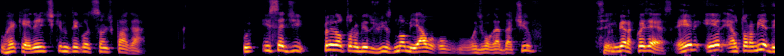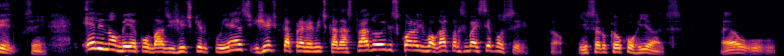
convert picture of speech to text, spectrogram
o requerente que não tem condição de pagar. Isso é de plena autonomia do juiz nomear o, o advogado dativo? Sim. Primeira coisa é essa. Ele, ele, é a autonomia dele. Sim. Ele nomeia com base em gente que ele conhece, gente que está previamente cadastrado, ou ele escolhe o advogado e fala assim: vai ser você. Então, isso era o que ocorria antes. É, o,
